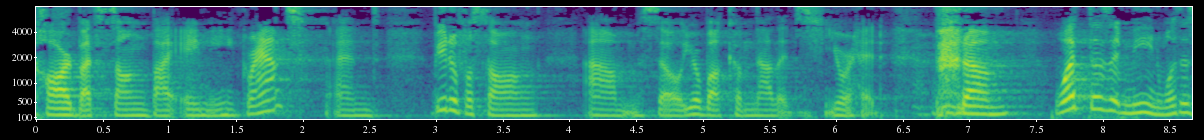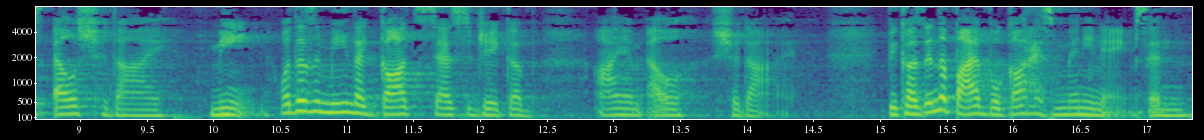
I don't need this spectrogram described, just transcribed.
Card, but sung by Amy Grant, and beautiful song. Um, so you're welcome now that's your head. But um, what does it mean? What does El Shaddai mean? What does it mean that God says to Jacob, "I am El Shaddai"? Because in the Bible, God has many names. And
